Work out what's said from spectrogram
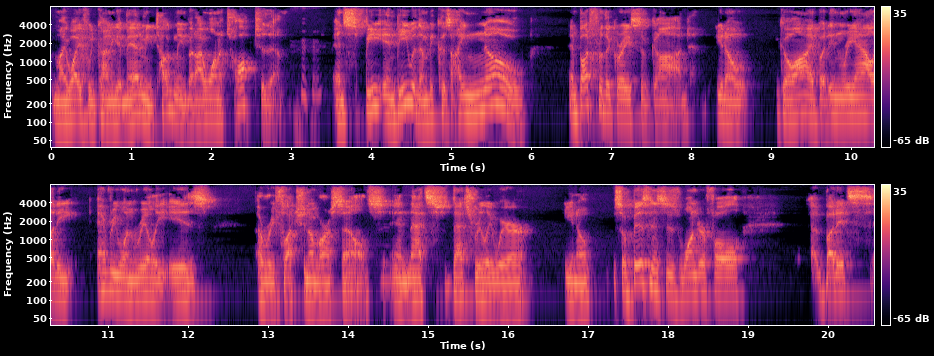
my wife would kind of get mad at me, tug me, but I want to talk to them and speak and be with them because I know, and but for the grace of God, you know, go I. But in reality, everyone really is a reflection of ourselves, and that's that's really where you know so business is wonderful but it's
